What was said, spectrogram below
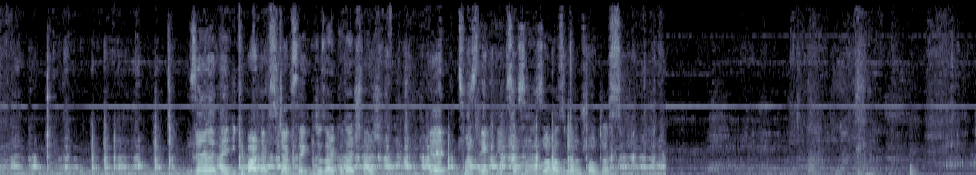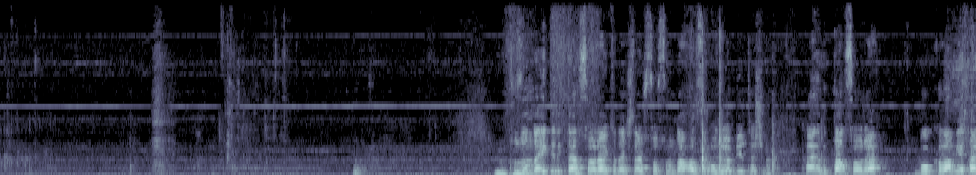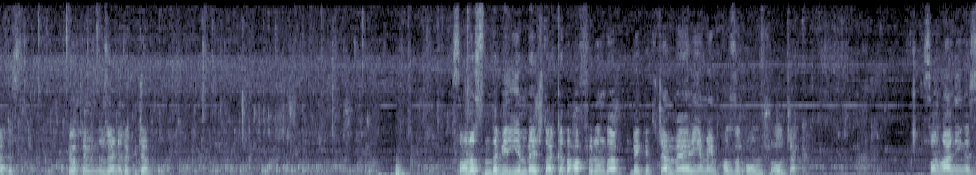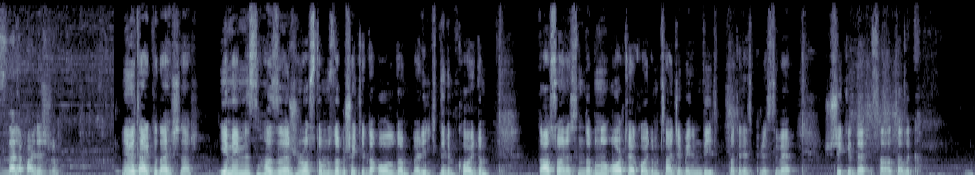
Üzerine de 2 bardak sıcak su ekleyeceğiz arkadaşlar. Ve tuz ekleyip sosumuzu hazırlamış olacağız. Evet, Tuzunu da ekledikten sonra arkadaşlar sosum da hazır oluyor. Bir taşım kaynadıktan sonra bu kıvam yeterli. Köftemin üzerine dökeceğim. Sonrasında bir 25 dakika daha fırında bekleteceğim ve yemeğim hazır olmuş olacak. Son halini yine sizlerle paylaşırım. Evet arkadaşlar. Yemeğimiz hazır. Rostomuz da bu şekilde oldu. Böyle iki dilim koydum. Daha sonrasında bunu ortaya koydum. Sadece benim değil. Patates püresi ve şu şekilde salatalık.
